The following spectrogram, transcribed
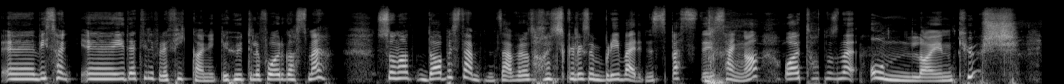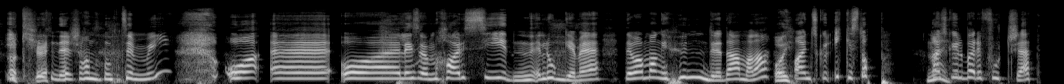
eh, hvis han, eh, i det tilfellet fikk han ikke hun til å få orgasme. Sånn at da bestemte han seg for at han skulle liksom bli verdens beste i senga, og har tatt noen sånne online-kurs i kvinners anatomi, og, eh, og liksom har siden ligget med Det var mange hundre damer, da, Oi. og han skulle ikke stoppe. Han skulle bare fortsette,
